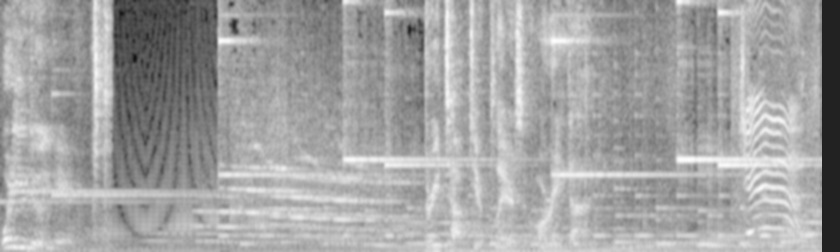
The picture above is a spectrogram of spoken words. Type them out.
what are you doing here? Three top tier players have already died. Jack!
